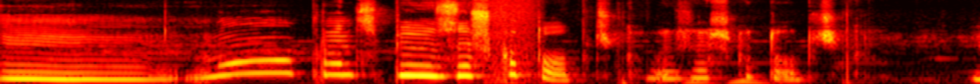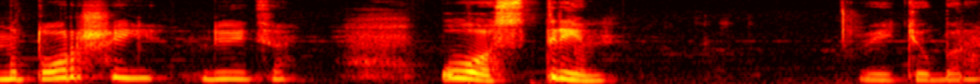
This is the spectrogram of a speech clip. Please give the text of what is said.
М, Ну, в принципі, зешка топчик. Зешка топчик. Мотор ще є, дивіться. О, стрім. Вітюбера.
